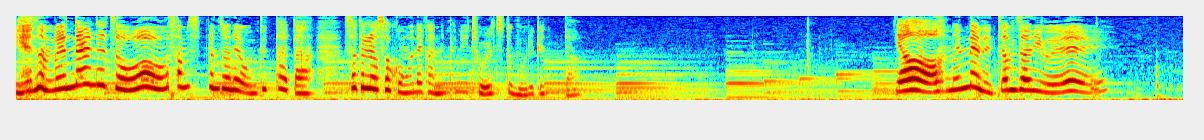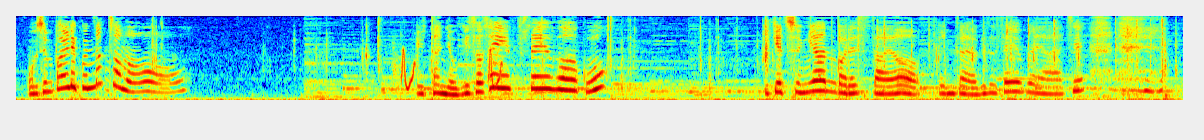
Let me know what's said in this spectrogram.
얘는 맨날 늦어. 30분 전에 온 듯하다. 서둘러서 공원에 가는 편이 좋을지도 모르겠다. 야, 맨날 늦잠 자니 왜? 어젠 빨리 끝났잖아. 일단 여기서 세이브, 세이브하고 이게 중요한 거랬어요. 그러니까 여기서 세이브해야지.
